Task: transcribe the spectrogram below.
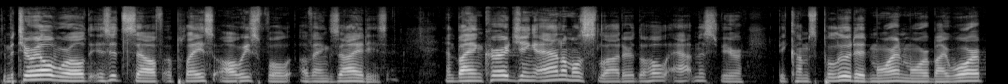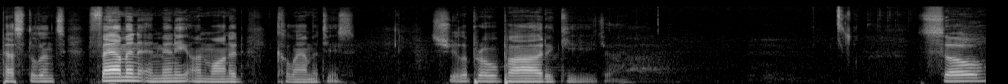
The material world is itself a place always full of anxieties. And by encouraging animal slaughter, the whole atmosphere becomes polluted more and more by war, pestilence, famine, and many unwanted calamities. Srila Prabhupada ki jai. So,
